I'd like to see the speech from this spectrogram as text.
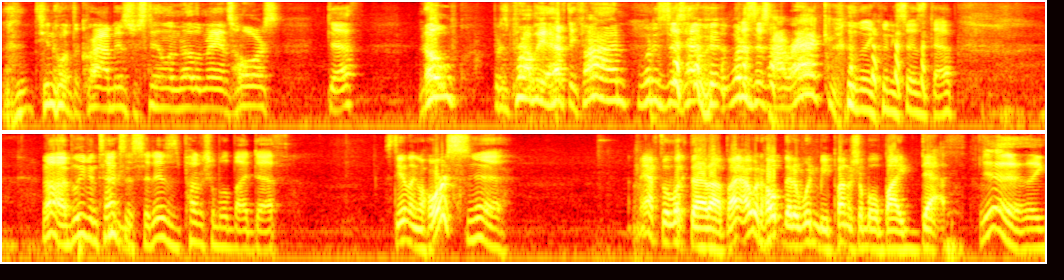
Do you know what the crime is for stealing another man's horse? Death? No, but it's probably a hefty fine. What is this? what is this? Iraq? like when he says death. No, I believe in Texas it is punishable by death. Stealing a horse? Yeah. I may have to look that up. I, I would hope that it wouldn't be punishable by death. Yeah, like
